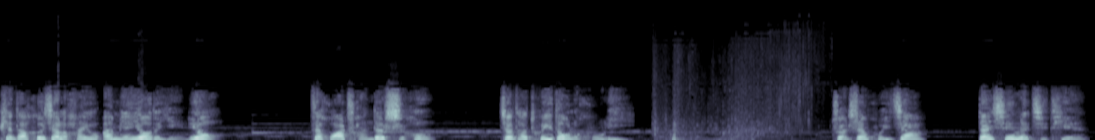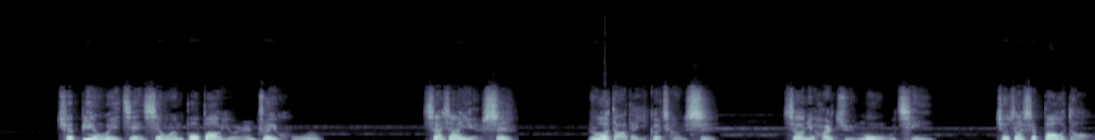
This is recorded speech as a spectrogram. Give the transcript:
骗她喝下了含有安眠药的饮料，在划船的时候，将她推到了湖里。转身回家，担心了几天，却并未见新闻播报有人坠湖。想想也是，偌大的一个城市，小女孩举目无亲，就算是报道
